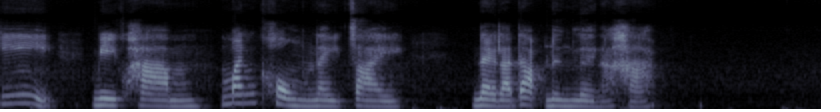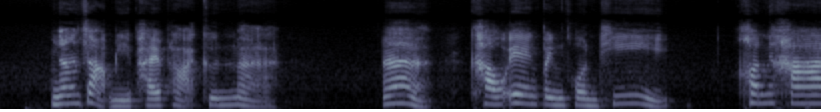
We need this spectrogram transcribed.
ที่มีความมั่นคงในใจในระดับหนึ่งเลยนะคะ เนื่องจากมีไพ่พระขึ้นมา อ่าเขาเองเป็นคนที่ค่อนข้าง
